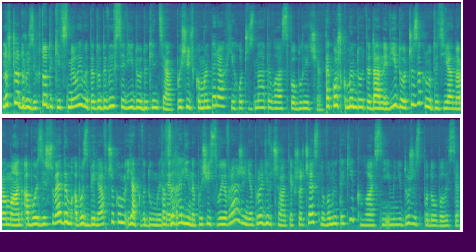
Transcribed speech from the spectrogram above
Ну що, друзі, хто такий сміливий та додивився відео до кінця? Пишіть в коментарях, я хочу знати вас в обличчя. Також коментуйте дане відео, чи закрутить Яна роман або зі шведом, або з білявчиком. Як ви думаєте? Та взагалі напишіть свої враження про дівчат. Якщо чесно, вони такі класні і мені дуже сподобалися.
